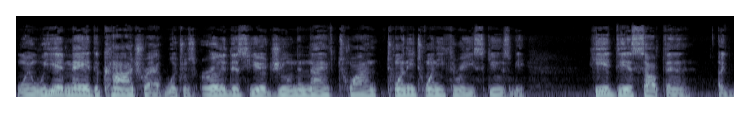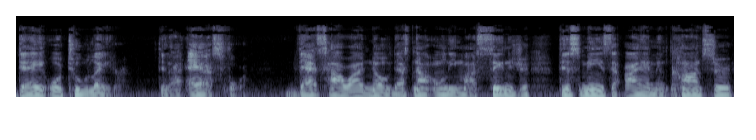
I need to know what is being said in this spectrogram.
When we had made the contract, which was early this year, June the 9th, 2023, excuse me, he did something a day or two later that I asked for. That's how I know. That's not only my signature. This means that I am in concert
